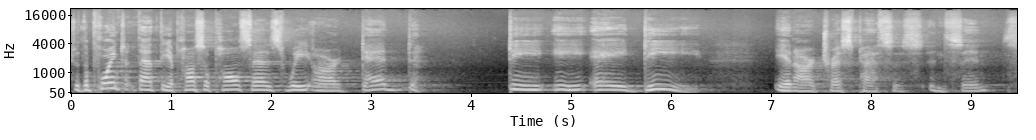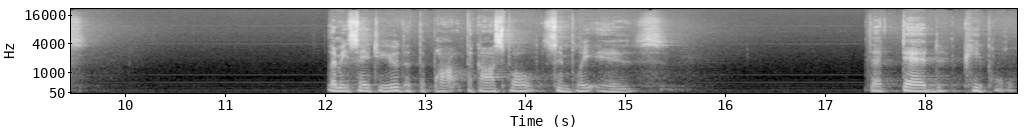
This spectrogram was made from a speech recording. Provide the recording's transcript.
To the point that the Apostle Paul says we are dead, D E A D, in our trespasses and sins. Let me say to you that the, the gospel simply is that dead people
